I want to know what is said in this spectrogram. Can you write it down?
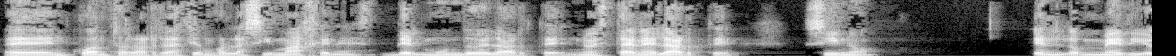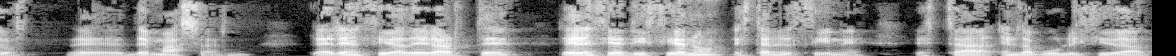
eh, en cuanto a la relación con las imágenes del mundo del arte no está en el arte, sino en los medios de, masas. La herencia del arte, la herencia de Tiziano está en el cine, está en la publicidad,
